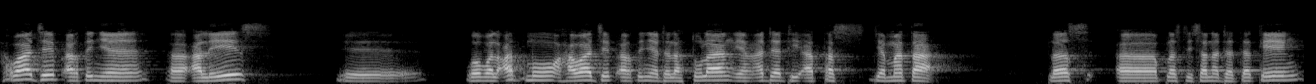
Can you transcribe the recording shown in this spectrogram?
Hawajib artinya uh, alis. Wawal atmu hawajib artinya adalah tulang yang ada di atas mata. Plus uh, plus di sana ada daging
